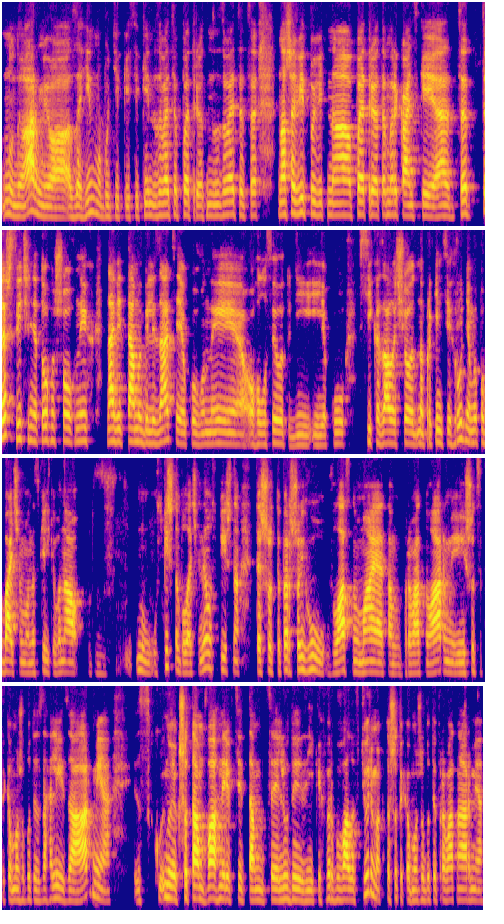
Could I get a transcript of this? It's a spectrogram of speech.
ну не армію, а загін, мабуть, якийсь, який називається Петріот. Називається це наша відповідь на Петріот американський. Е, Це теж свідчення того, що в них навіть та мобілізація, яку вони оголосили тоді, і яку всі казали, що наприкінці грудня ми побачимо наскільки вона ну успішна була чи не успішна. Те, що тепер Шойгу власно має там приватну армію, і що це таке може бути взагалі за армія. З- ну, якщо там вагнерівці, там це люди, яких вербували в тюрмах, то що таке може бути приватна армія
